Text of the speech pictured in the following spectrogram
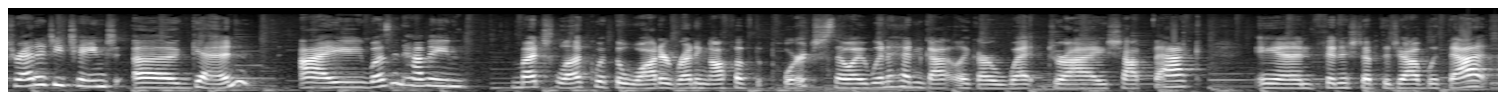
strategy change again. I wasn't having much luck with the water running off of the porch, so I went ahead and got like our wet dry shop vac and finished up the job with that.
